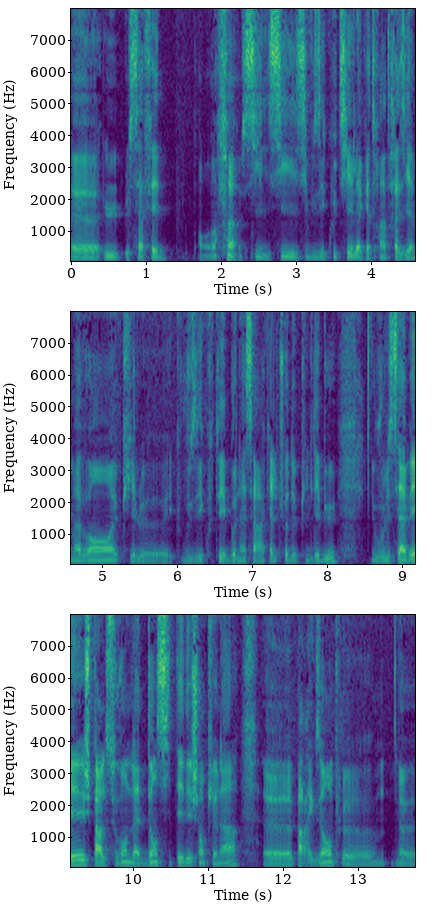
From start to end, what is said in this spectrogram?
euh, ça fait enfin, si, si, si, vous écoutiez la 93e avant et puis que vous écoutez Bonassara Calcio depuis le début, vous le savez, je parle souvent de la densité des championnats. Euh, par exemple, euh, euh,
